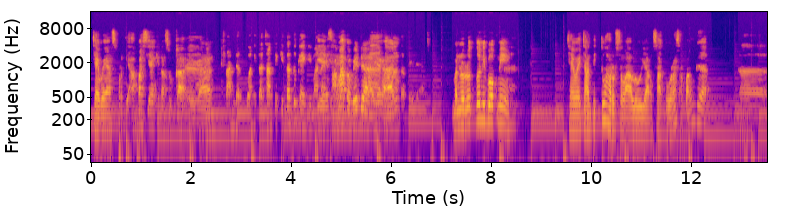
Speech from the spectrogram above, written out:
cewek yang seperti apa sih yang kita suka, ya kan? standar wanita cantik kita tuh kayak gimana Iya, gitu sama atau beda, Nah, ya sama kan? atau beda. Menurut lu nih Bob nih, cewek cantik tuh harus selalu yang satu ras apa enggak? Eh,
